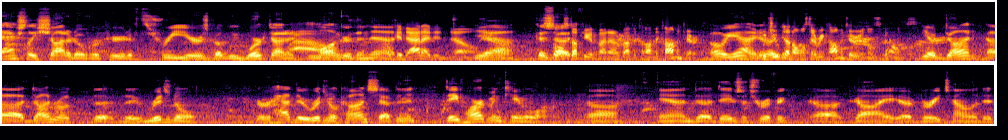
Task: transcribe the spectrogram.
actually shot it over a period of three years, but we worked on it Wow. longer than that. Okay, that I didn't know. Yeah, because is all stuff you to find out about the, on the commentary. Oh yeah, I know. But you've done almost every commentary in those films. You know, Don uh, Don wrote the the original, or had the original concept, and then Dave Hartman came along, uh, and uh, Dave's a terrific uh, guy, uh, very talented.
